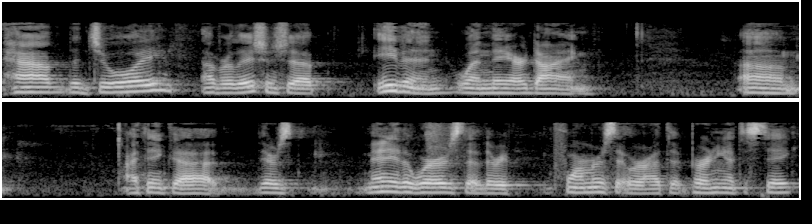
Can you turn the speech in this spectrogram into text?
have the joy of relationship even when they are dying. Um, I think that there's many of the words that the reformers that were at the burning at the stake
